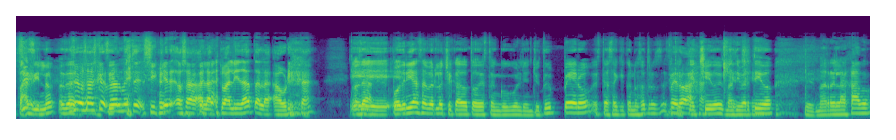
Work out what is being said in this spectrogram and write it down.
fácil, ¿no? O sea, o sea, es que realmente si quiere, o sea, a la actualidad, a la ahorita o sea, eh, podrías haberlo checado todo esto en Google y en YouTube, pero estás aquí con nosotros, así que qué chido, es más divertido, es más relajado.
